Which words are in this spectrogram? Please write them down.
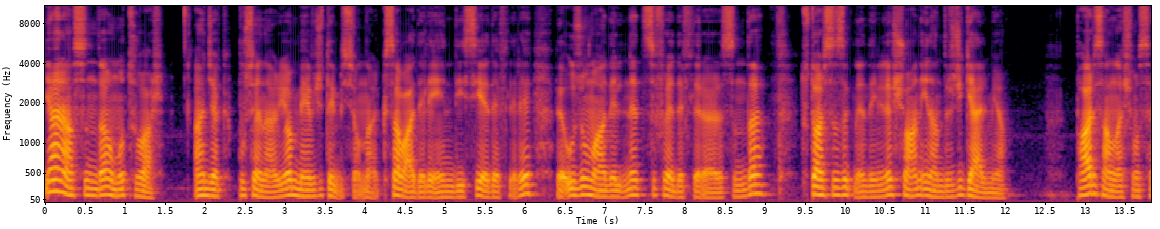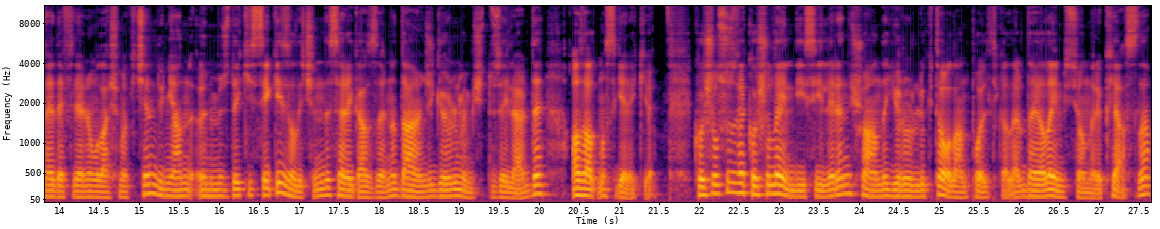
Yani aslında umut var. Ancak bu senaryo mevcut emisyonlar, kısa vadeli NDC hedefleri ve uzun vadeli net sıfır hedefleri arasında tutarsızlık nedeniyle şu an inandırıcı gelmiyor. Paris Anlaşması hedeflerine ulaşmak için dünyanın önümüzdeki 8 yıl içinde sera gazlarını daha önce görülmemiş düzeylerde azaltması gerekiyor. Koşulsuz ve koşullu NDC'lerin şu anda yürürlükte olan politikaları dayalı emisyonları kıyasla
